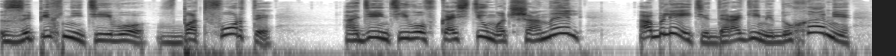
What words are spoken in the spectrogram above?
запихните его в ботфорты, оденьте его в костюм от Шанель, облейте дорогими духами —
